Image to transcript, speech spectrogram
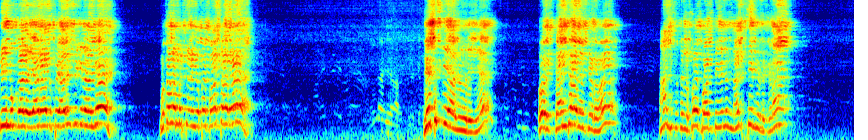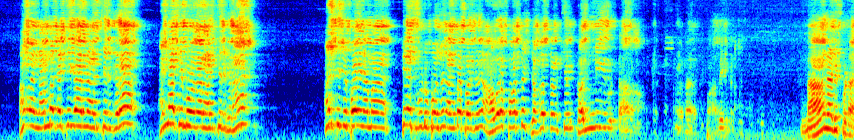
திமுக யாராவது போய் அழிச்சுக்கிறாங்க? முதலமைச்சர் எங்க போய் பார்த்தாரா? எதுக்கு அழுவுறீங்க ஒரு கஞ்சா வைக்கிறவன் ஆஸ்பத்திரியில் போய் பார்த்தீங்கன்னு நடிச்சுன்னு இருக்கிறான். அவன் நம்ம கட்சிக்காரன் அடிச்சிருக்கிறான் அதிமுக அடிச்சிருக்கிறான். அடிச்சுட்டு போய் நம்ம கேஸ் கொடுப்போம் சொல்லி அங்க போய் படிச்சது அவரை பார்த்து ஜெகத்ரட்சன் கண்ணீர் விட்டாராம் நான் அடிப்படா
